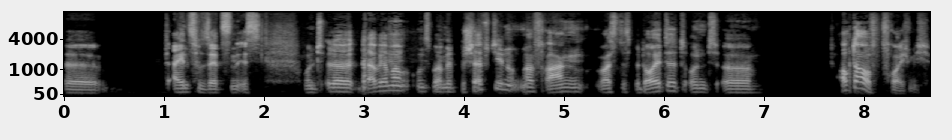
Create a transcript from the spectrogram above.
äh, einzusetzen ist. Und äh, da werden wir uns mal mit beschäftigen und mal fragen, was das bedeutet. Und äh, auch darauf freue ich mich.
